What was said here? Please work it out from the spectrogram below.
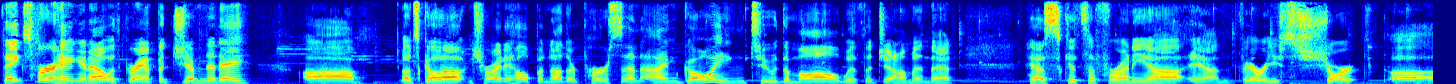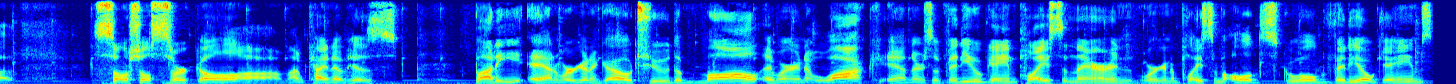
thanks for hanging out with Grandpa Jim today. Um, let's go out and try to help another person. I'm going to the mall with a gentleman that has schizophrenia and very short uh, social circle. Um, I'm kind of his buddy, and we're gonna go to the mall and we're gonna walk. And there's a video game place in there, and we're gonna play some old school video games.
